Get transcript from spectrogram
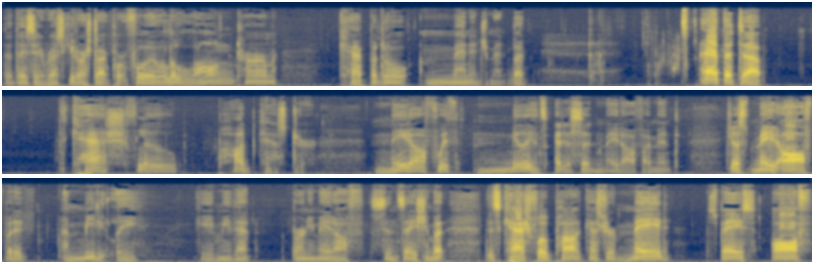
that they say rescued our stock portfolio, a little long term capital management. But at the top, cash flow podcaster made off with millions. I just said made off, I meant just made off, but it immediately gave me that Bernie Madoff sensation. But this cash flow podcaster made space off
